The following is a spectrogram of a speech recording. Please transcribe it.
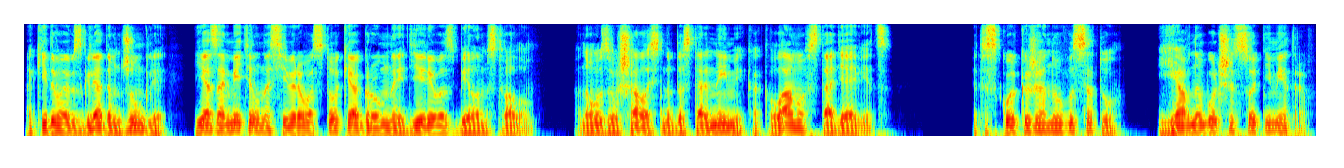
Окидывая взглядом джунгли, я заметил на северо-востоке огромное дерево с белым стволом. Оно возвышалось над остальными, как лама в стаде овец. Это сколько же оно в высоту? Явно больше сотни метров.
